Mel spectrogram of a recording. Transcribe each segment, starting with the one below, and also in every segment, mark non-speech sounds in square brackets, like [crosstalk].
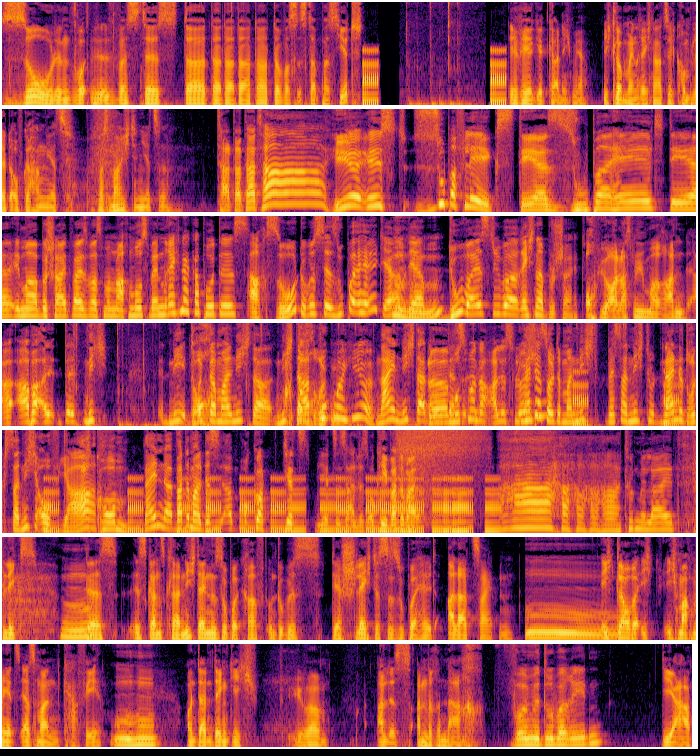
So, dann äh, was das da da da da da, was ist da passiert? Er reagiert gar nicht mehr. Ich glaube, mein Rechner hat sich komplett aufgehangen jetzt. Was mache ich denn jetzt? Ta ta ta ta! Hier ist Superflix, der Superheld, der immer Bescheid weiß, was man machen muss, wenn ein Rechner kaputt ist. Ach so, du bist der Superheld, ja? Der, du weißt über Rechner Bescheid. Ach ja, lass mich mal ran. Aber äh, nicht. Nee, drück Doch. da mal nicht da, nicht Ach da doch, guck drücken. mal hier. Nein, nicht da Äh, das- muss man da alles Nein, löschen? das sollte man nicht, besser nicht tun. Nein, du drückst da nicht auf Ja. Ach, komm. Nein, äh, warte mal, das, oh Gott, jetzt, jetzt ist alles. Okay, warte mal. Ah, ha, ha, ha, ha, tut mir leid. Flix, Hm. das ist ganz klar nicht deine Superkraft und du bist der schlechteste Superheld aller Zeiten. Hm. Ich glaube, ich, ich mache mir jetzt erstmal einen Kaffee Mhm. und dann denke ich über alles andere nach. Wollen wir drüber reden? Ja.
